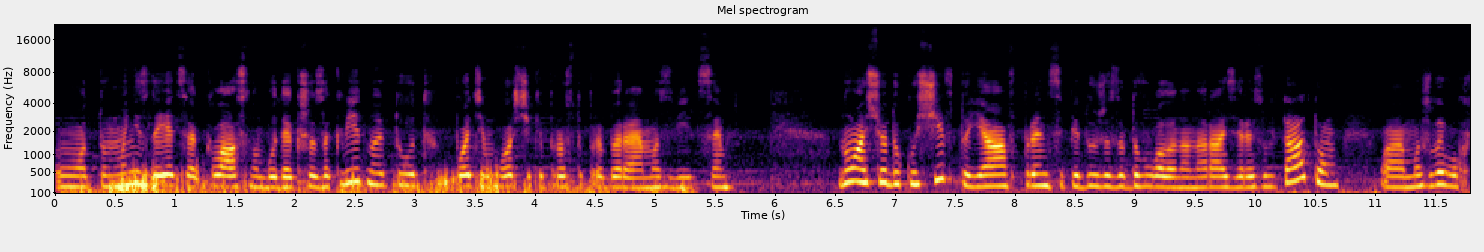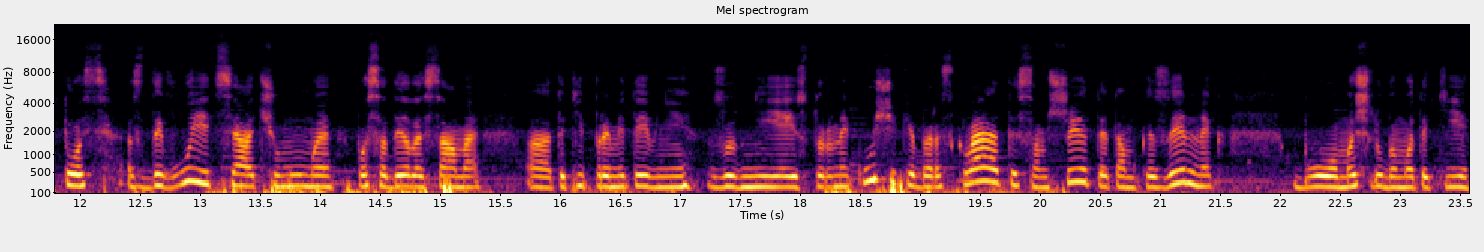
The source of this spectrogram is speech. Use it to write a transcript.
От, мені здається, класно буде, якщо заквітнуть тут. Потім горщики просто приберемо звідси. Ну, а щодо кущів, то я, в принципі, дуже задоволена наразі результатом. Можливо, хтось здивується, чому ми посадили саме такі примітивні з однієї сторони кущики, бересклети, самшити, там кизильник. Бо ми ж любимо такі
